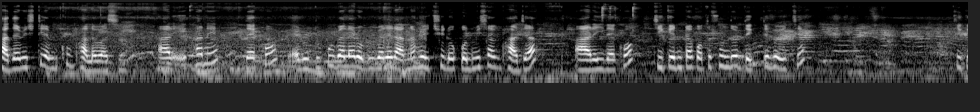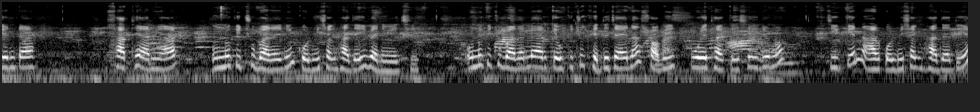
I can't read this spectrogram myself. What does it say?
ভাজা মিষ্টি আমি খুব ভালোবাসি। আর এখানে দেখো দুপুরবেলা রবিবারে রান্না হয়েছিল কলমি শাক ভাজা। আর এই দেখো, চিকেনটা কত সুন্দর দেখতে হয়েছে। চিকেনটা সাথে আমি আর অন্য কিছু বানাইনি, কলমি শাক ভাজাই বানিয়েছি। অন্য কিছু বানালে আর কেউ কিছু খেতে চায় না, সবই পড়ে থাকে। সেই জন্য চিকেন আর কলমি শাক ভাজা দিয়ে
